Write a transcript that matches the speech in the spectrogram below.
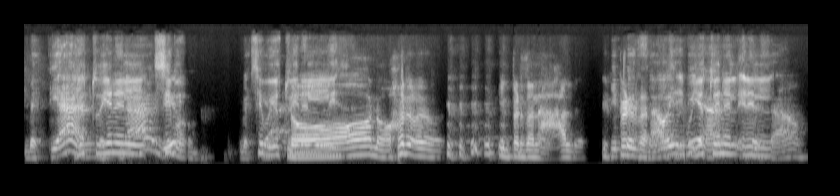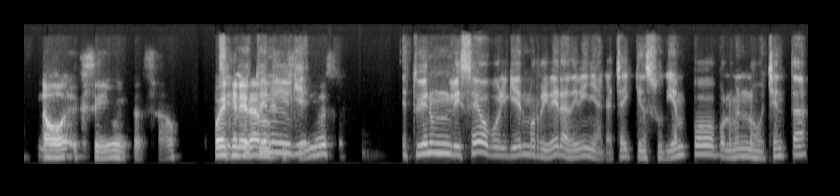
Bestial. Yo estudié en el- sí. Sí, pues, yo estudié en el- No, no, no, no. Imperdonable. Imperdonable. Sí, pues, yo estoy en el- en el- impensado. No, sí, muy impensado. Puede Sí, generar estoy un suicidio eso. estudié en un liceo por el Guillermo Rivera de Viña, ¿cachai? Que en su tiempo, por lo menos en los 80,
